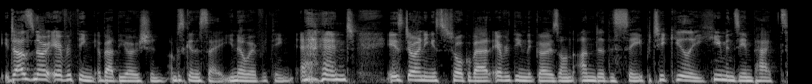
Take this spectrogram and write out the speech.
He does know everything about the ocean. I'm just going to say, you know everything. And is joining us to talk about everything that goes on under the sea, particularly humans' impacts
